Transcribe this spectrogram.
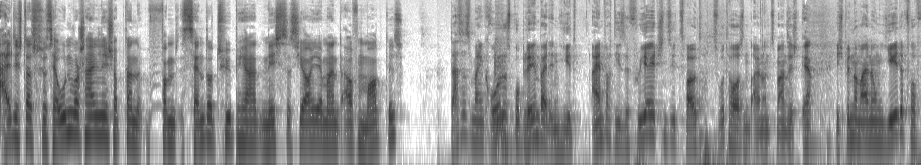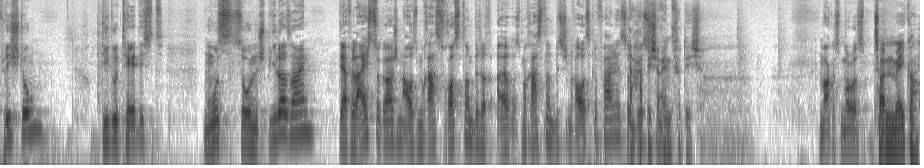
halte ich das für sehr unwahrscheinlich, ob dann vom Center-Typ her nächstes Jahr jemand auf dem Markt ist. Das ist mein großes Problem bei den Heat. Einfach diese Free Agency 2021. Ja. Ich bin der Meinung, jede Verpflichtung, die du tätigst, muss so ein Spieler sein, der vielleicht sogar schon aus dem Rast, Roster, ein bisschen, äh, aus dem Raster ein bisschen rausgefallen ist. So Da habe ich einen für dich. Marcus Morris. John Maker.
